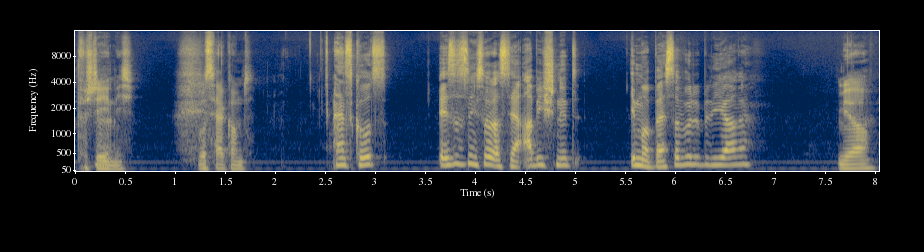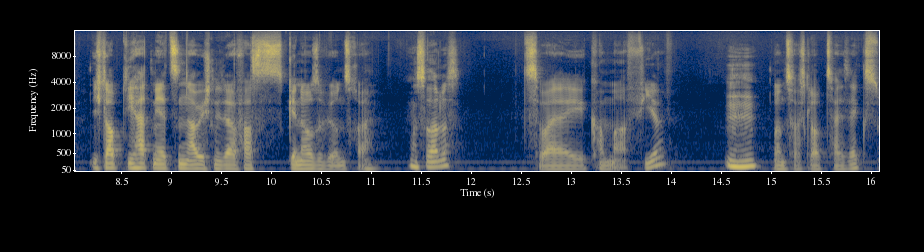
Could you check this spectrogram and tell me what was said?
verstehe Ja. nicht, wo es herkommt. Ganz kurz, ist es nicht so, dass der Abischnitt immer besser wird über die Jahre? Ja, ich glaube, die hatten jetzt einen Abischnitt fast genauso wie unserer. Was war das? 2,4. Mhm. Bei uns war es, glaube ich, 2,6.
